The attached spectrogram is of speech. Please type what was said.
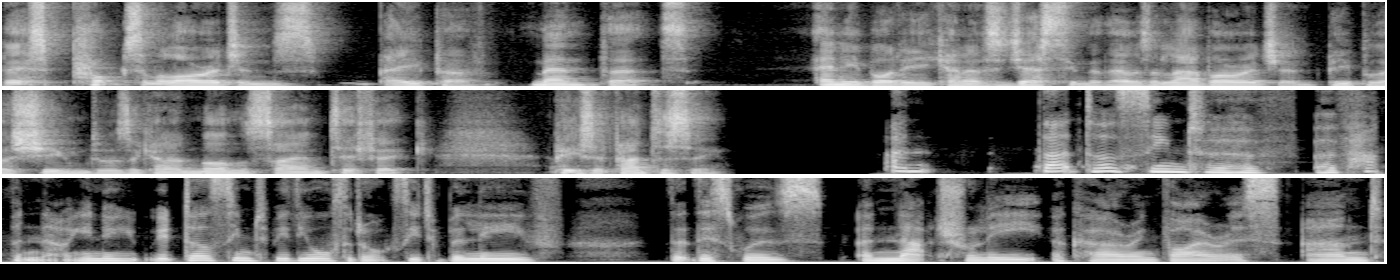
This proximal origins paper meant that anybody kind of suggesting that there was a lab origin, people assumed was a kind of non-scientific piece of fantasy. And that does seem to have, have happened now. You know, it does seem to be the orthodoxy to believe that this was a naturally occurring virus. And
